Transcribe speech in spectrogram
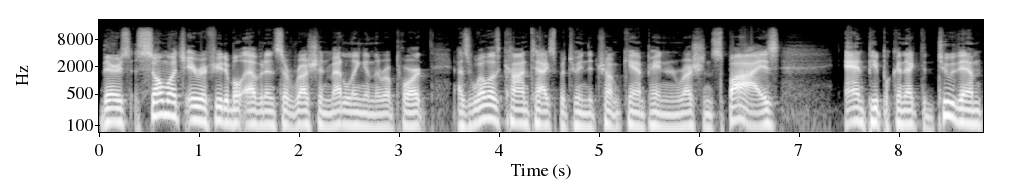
there's so much irrefutable evidence of Russian meddling in the report, as well as contacts between the Trump campaign and Russian spies and people connected to them,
